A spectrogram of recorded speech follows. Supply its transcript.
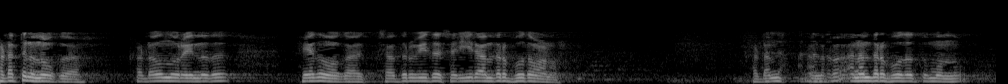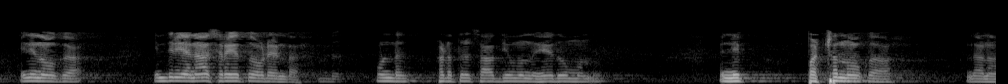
ഘടത്തിൽ നോക്കുക. ഘടം എന്ന് പറയുന്നത് ഏത് നോക്കുക. ചതുർവിധ ശരീര അന്തർഭൂതമാണോ? ഘടം അനന്തർഭൂതത്വം വന്നു. ഇനി നോക്കുക. ഇന്ദ്രിയ അനാശ്രയത്വം അവിടെ ഉണ്ടോ? ഉണ്ട്. ഉണ്ട്. ഘടത്തിൽ സാധ്യവും വന്നു ഹേതുവും വന്നു. ഇനി പക്ഷം നോക്കുക. എന്താണ്?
